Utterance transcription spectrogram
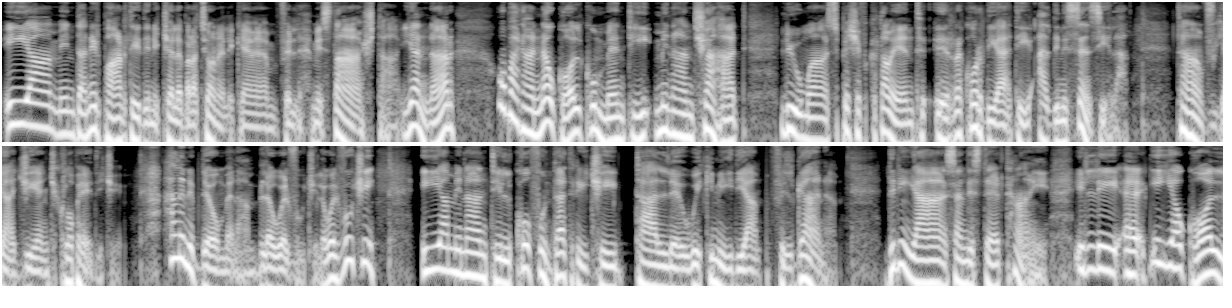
hija minn dan il-parti din iċ-ċelebrazzjoni li kien fil-15 ta' jannar u bat għandna wkoll koll kummenti minn ħadd li huma speċifikatament irrekordjati għal din is-sensiela ta' vjaġġi enċiklopedici. Ħalli nibdew mela bl-ewwel vuċi. L-ewwel vuċi hija minant il-kofundatriċi tal-Wikimedia fil-Ghana Din hija Sandister Tai, illi eh, hija wkoll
